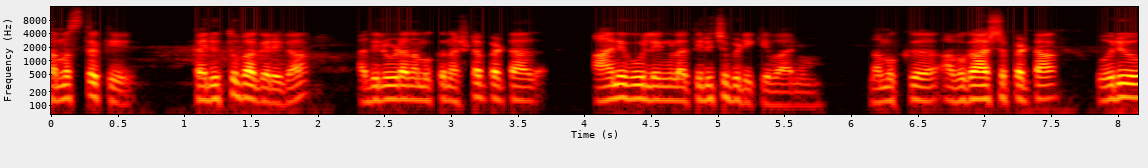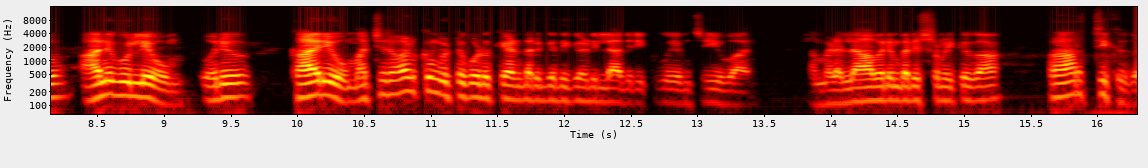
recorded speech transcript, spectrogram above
സമസ്തയ്ക്ക് കരുത്തു പകരുക. അതിലൂടെ നമുക്ക് നഷ്ടപ്പെട്ട ആനുകൂല്യങ്ങളെ തിരിച്ചു പിടിക്കുവാനും നമുക്ക് അവകാശപ്പെട്ട ഒരു ആനുകൂല്യവും ഒരു കാര്യവും മറ്റൊരാൾക്കും വിട്ടുകൊടുക്കേണ്ട ഒരു ഗതികേടില്ലാതിരിക്കുകയും ചെയ്യുവാൻ നമ്മളെല്ലാവരും പരിശ്രമിക്കുക പ്രാർത്ഥിക്കുക.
